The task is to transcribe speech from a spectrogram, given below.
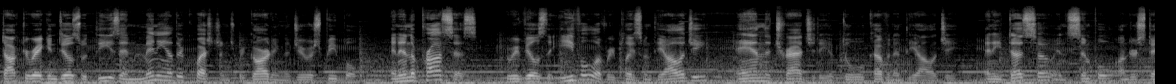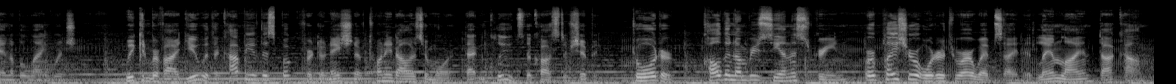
Dr. Reagan deals with these and many other questions regarding the Jewish people, and in the process, he reveals the evil of replacement theology and the tragedy of dual covenant theology, and he does so in simple, understandable language. We can provide you with a copy of this book for a donation of $20 or more. That includes the cost of shipping. To order, call the number you see on the screen or place your order through our website at lamblion.com.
